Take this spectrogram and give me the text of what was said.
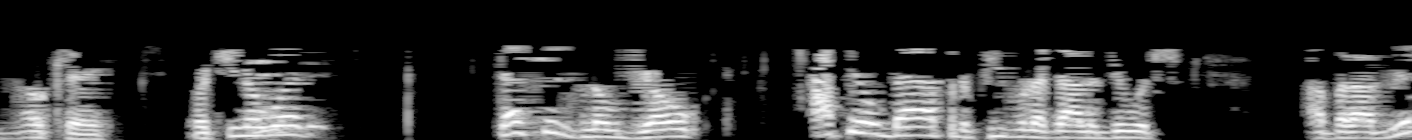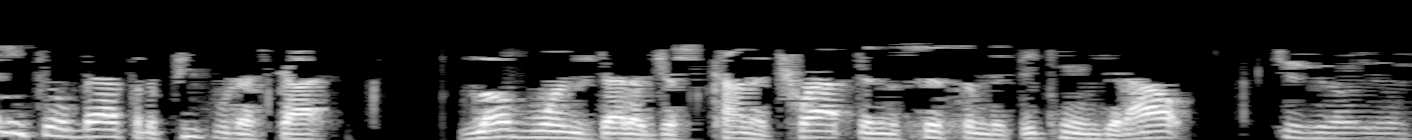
Okay. But you know what? That shit's no joke. I feel bad for the people that got to do it. Uh, but I really feel bad for the people that's got loved ones that are just kind of trapped in the system that they can't get out. check it out. Yeah,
